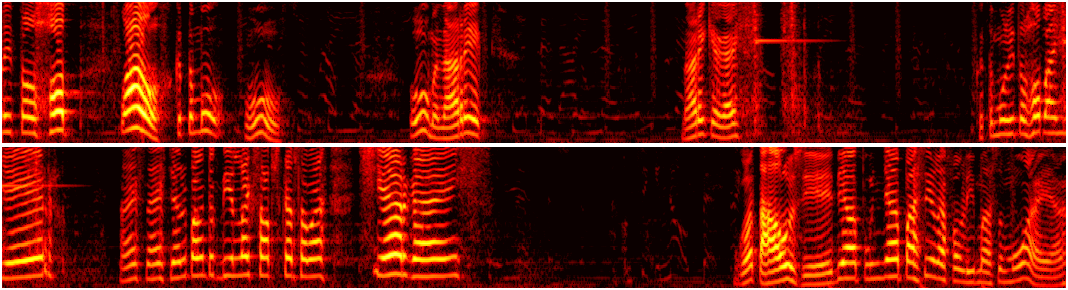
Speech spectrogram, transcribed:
Little Hope. Wow ketemu. Uh, uh menarik. Menarik ya guys. Ketemu Little Hope anjir. Nice nice jangan lupa untuk di like, subscribe, sama share guys. Gue tahu sih, dia punya pasti level 5 semua ya.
